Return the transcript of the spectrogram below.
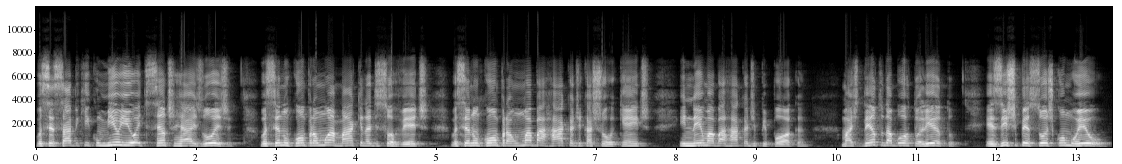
Você sabe que com R$ 1.800 hoje, você não compra uma máquina de sorvete, você não compra uma barraca de cachorro-quente e nem uma barraca de pipoca. Mas dentro da Bortoleto, existe pessoas como eu,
